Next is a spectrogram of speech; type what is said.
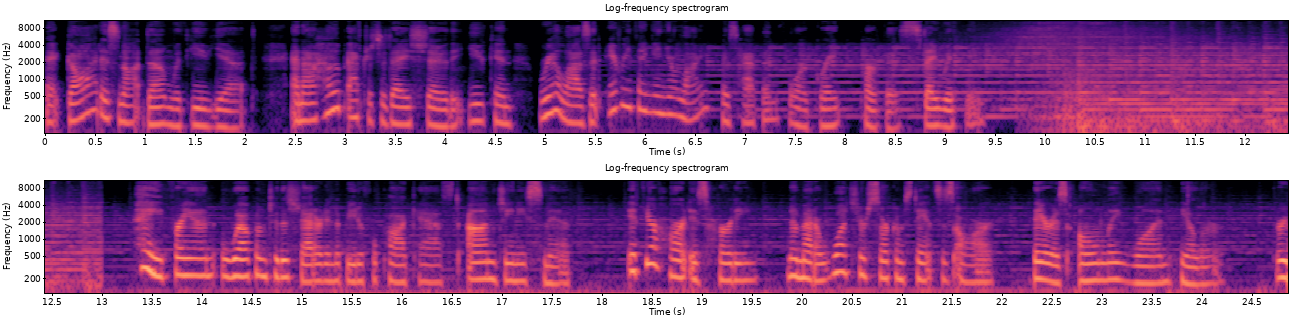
that God is not done with you yet. And I hope after today's show that you can realize that everything in your life has happened for a great purpose. Stay with me. Hey, friend, welcome to the Shattered into Beautiful podcast. I'm Jeannie Smith. If your heart is hurting, no matter what your circumstances are, there is only one healer. Through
